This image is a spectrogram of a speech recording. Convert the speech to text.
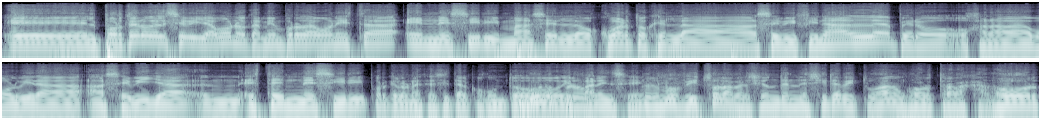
Eh, el portero del Sevilla, bueno, también protagonista en Nesiri, más en los cuartos que en la semifinal, pero ojalá volviera a Sevilla mm, este Nesiri porque lo necesita el conjunto Bueno, pero, hispalense. ¿eh? pero hemos visto la versión de Nesiri habitual, un jugador trabajador,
